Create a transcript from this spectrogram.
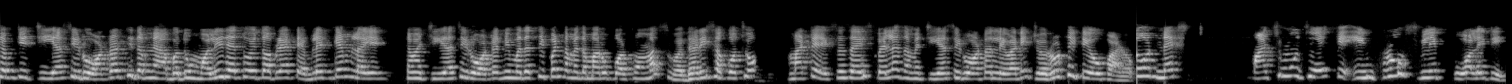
ચમચી ચિયાસીડ વોટરથી તમને આ બધું મળી રહેતું હોય તો આપણે આ ટેબ્લેટ કેમ લઈએ? તમે ચિયાસીડ વોટરની મદદથી પણ તમે તમારું પરફોર્મન્સ વધારી શકો છો. માટે એક્સરસાઇઝ પહેલા તમે ચિયાસીડ વોટર લેવાની જરૂરથી ટેવ પાડો. તો નેક્સ્ટ પાંચમું છે કે ઇમ્પ્રુવ સ્લીપ ક્વોલિટી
